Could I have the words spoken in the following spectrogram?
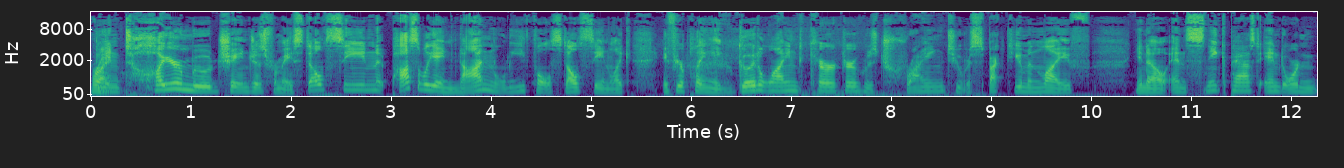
Right. the entire mood changes from a stealth scene, possibly a non-lethal stealth scene. Like if you're playing a good aligned character who's trying to respect human life, you know, and sneak past and or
